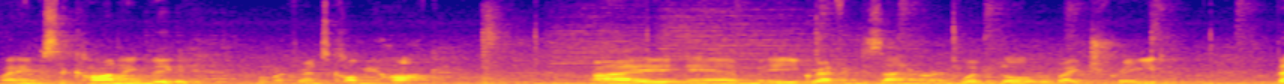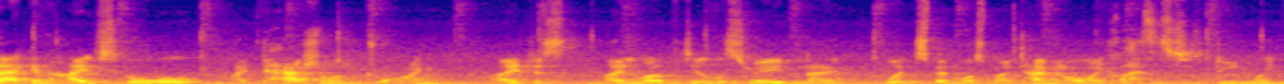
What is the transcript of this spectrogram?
My name is Hakan Engvig, but my friends call me Hawk. I am a graphic designer and web developer by trade. Back in high school, my passion was drawing. I just, I loved to illustrate and I would spend most of my time in all my classes just doodling.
